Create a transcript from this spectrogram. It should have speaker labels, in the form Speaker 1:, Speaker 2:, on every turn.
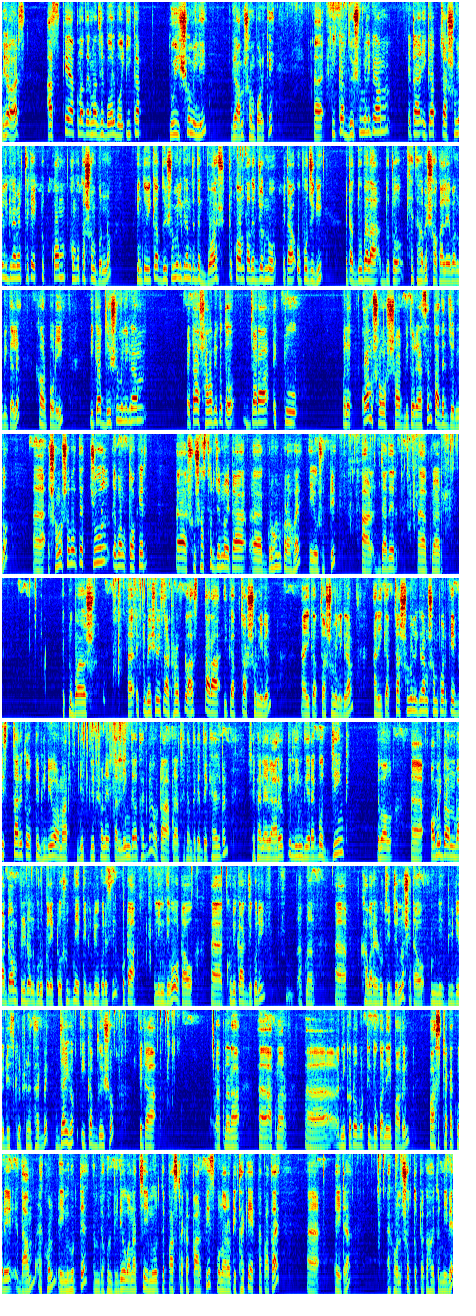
Speaker 1: Viewers আজকে আপনাদের মাঝে বলব ইকাপ দুইশো মিলিগ্রাম সম্পর্কে। ইকাপ দুইশো মিলিগ্রাম, এটা ইকাপ চারশো মিলিগ্রামের থেকে একটু কম ক্ষমতা সম্পন্ন, কিন্তু ইকাপ দুইশো মিলিগ্রাম যাদের বয়স একটু কম, তাদের জন্য এটা উপযোগী। এটা দুবেলা দুটো খেতে হবে সকালে এবং বিকালে খাওয়ার পরেই। ইকাপ দুইশো মিলিগ্রাম, এটা স্বাভাবিকত যারা একটু মানে কম সমস্যার ভিতরে আছেন, তাদের জন্য সমস্যা বলতে চুল এবং ত্বকের সুস্বাস্থ্যের জন্য এটা গ্রহণ করা হয় এই ওষুধটি। আর যাদের আপনার একটু বয়স একটু বেশি হয়েছে আঠারো প্লাস, তারা ইকাপ চারশো নেবেন ইকাপ চারশো মিলিগ্রাম। আর ইকাপ চারশো মিলিগ্রাম সম্পর্কে বিস্তারিত একটি ভিডিও আমার ডিসক্রিপশনে তার লিঙ্ক দেওয়া থাকবে, ওটা আপনারা সেখান থেকে দেখে আসবেন। সেখানে আমি আরও একটি লিঙ্ক দিয়ে রাখব, জিঙ্ক এবং অমিডন বা ডমপ্রিডন গ্রুপের একটি ওষুধ নিয়ে একটি ভিডিও করেছি। ওটা লিঙ্ক দেবো, ওটাও খুবই কার্যকরী, আপনার খাবারের রুচির জন্য, সেটাও ভিডিও ডিসক্রিপশনে থাকবে। যাই হোক ইকাপ দুইশো, এটা আপনারা আপনার নিকটবর্তী দোকানেই পাবেন। পাঁচ টাকা করে দাম এখন এই মুহূর্তে। আমি যখন ভিডিও বানাচ্ছি, এই মুহূর্তে পাঁচ টাকা পার পিস পনেরোটি থাকে একটা পাতায়। এইটা এখন সত্তর টাকা হয়তো নিবে।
